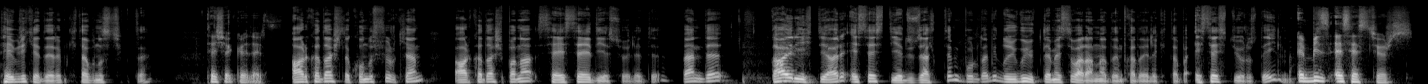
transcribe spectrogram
Tebrik ederim. Kitabınız çıktı. Teşekkür ederiz. Arkadaşla konuşurken arkadaş bana SS diye söyledi. Ben de gayri ihtiyarı SS diye düzelttim. Burada bir duygu yüklemesi var anladığım kadarıyla kitaba. SS diyoruz değil mi? E, biz SS diyoruz.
